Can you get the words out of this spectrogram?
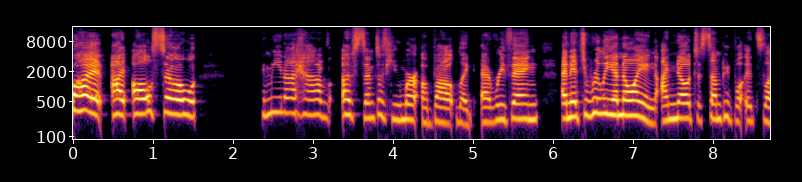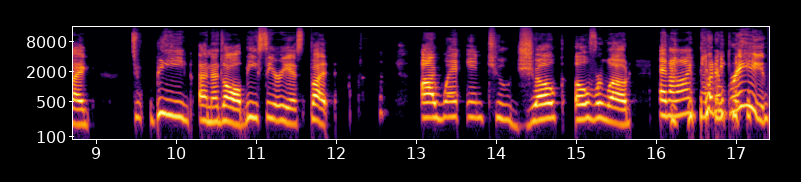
but I also, I mean, I have a sense of humor about like everything, and it's really annoying. I know to some people it's like to be an adult, be serious, but I went into joke overload and I couldn't breathe.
